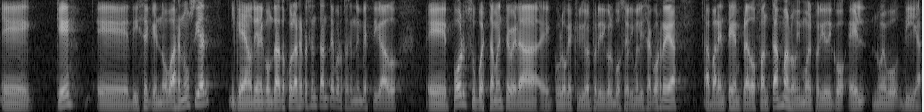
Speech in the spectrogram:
eh, que eh, dice que no va a renunciar y que ya no tiene contratos con la representante, pero está siendo investigado eh, por supuestamente, ¿verdad? con lo que escribió el periódico El Vocero y Melissa Correa, aparentes empleados fantasmas, lo mismo el periódico El Nuevo Día.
